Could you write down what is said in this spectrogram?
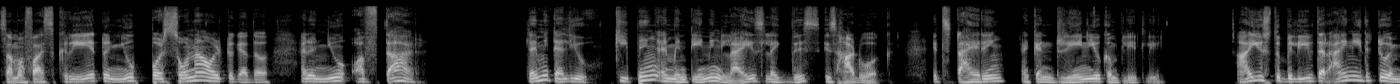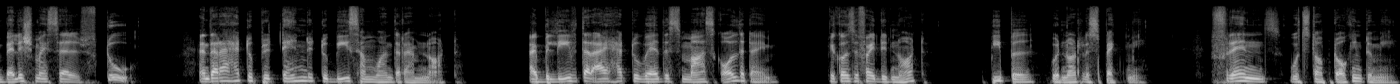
Some of us create a new persona altogether and a new avatar. Let me tell you, keeping and maintaining lies like this is hard work. It's tiring and can drain you completely. I used to believe that I needed to embellish myself too, and that I had to pretend to be someone that I'm not. I believed that I had to wear this mask all the time, because if I did not, people would not respect me. Friends would stop talking to me,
